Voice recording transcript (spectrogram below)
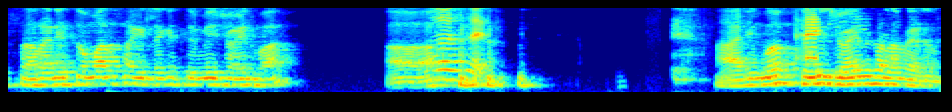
सरांनी तुम्हाला सांगितलं की तुम्ही जॉईन व्हा. हो आणि मग तुम्ही जॉईन झाला मॅडम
